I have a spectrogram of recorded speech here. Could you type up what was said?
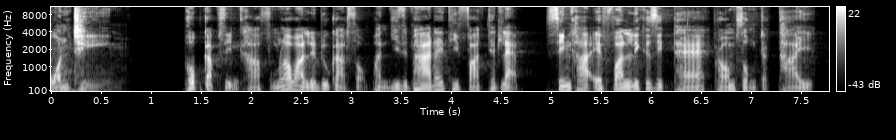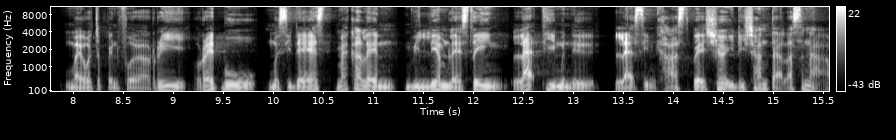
F1 Team. พบกับสินค้าฟุมลาวันฤดูกาล 2025 ได้ที่ Fast Test Lab สินค้า F1 ลิขสิทธิ์แท้ พร้อมส่งจากไทย ไม่ว่าจะเป็น Ferrari, Red Bull, Mercedes, McLaren, William Racing และทีมอื่นๆ และสินค้า Special Edition แต่ละสนาม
